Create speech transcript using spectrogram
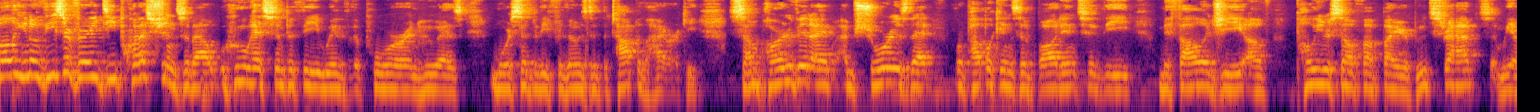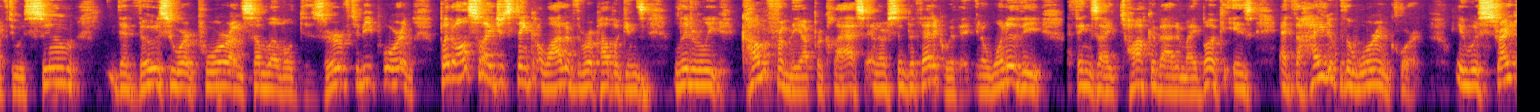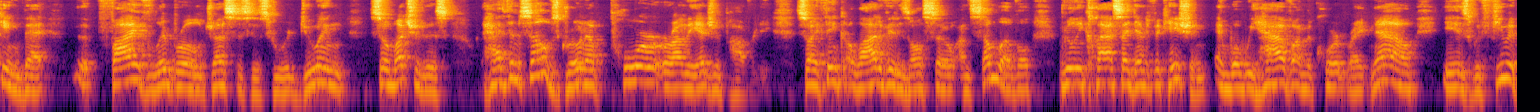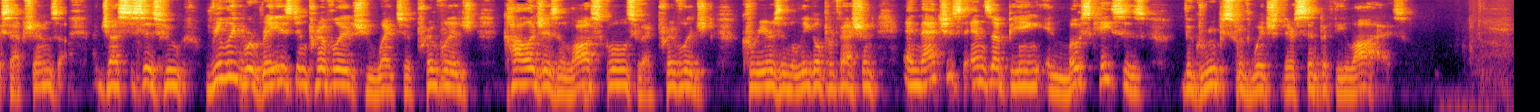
Well, you know, these are very deep questions about who has sympathy with the poor and who has more sympathy for those at the top of the hierarchy. Some part of it, I'm sure, is that Republicans have bought into the mythology of pull yourself up by your bootstraps. And we have to assume that those who are poor on some level deserve to be poor. But also, I just think a lot of the Republicans literally come from the upper class and are sympathetic with it. You know, one of the things I talk about in my book is at the height of the Warren Court, it was striking that the five liberal justices who were doing so much of this had themselves grown up poor or on the edge of poverty. So I think a lot of it is also, on some level, really class identification. And what we have on the court right now is, with few exceptions, justices who really were raised in privilege, who went to privileged colleges and law schools, who had privileged careers in the legal profession. And that just ends up being, in most cases, the groups with which their sympathy lies.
